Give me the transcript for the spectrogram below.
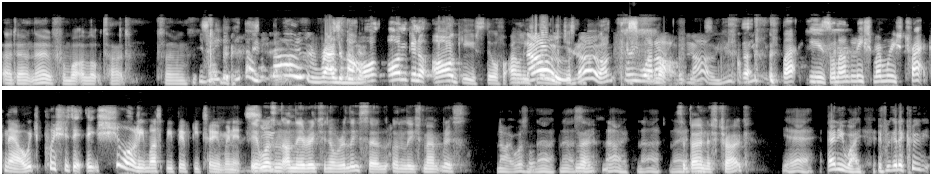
I don't know from what I looked at. So You See, just- you don't know. you just randomly That's not- I- I'm going to argue still for Unleashed No, Memories. Just no, I'm three one up. not- No, you, you That, that is an Unleashed Memories track now, which pushes it. It surely must be 52 minutes. it wasn't on the original release, so Unleashed Memories. no, it wasn't. No, no, see, No. no, no, no. It's a bonus track. Yeah. Anyway, if we're gonna include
